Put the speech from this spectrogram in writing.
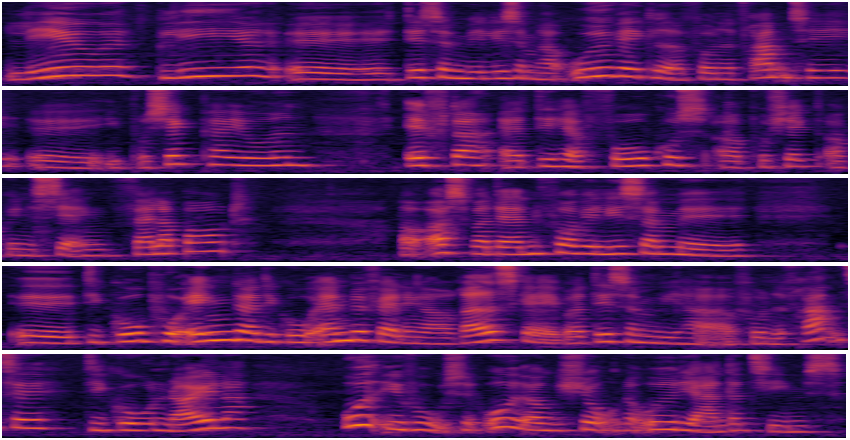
leve, blive, øh, det som vi ligesom har udviklet og fundet frem til øh, i projektperioden, efter at det her fokus og projektorganisering falder bort. Og også hvordan får vi ligesom øh, øh, de gode pointer, de gode anbefalinger og redskaber, det som vi har fundet frem til, de gode nøgler, ud i huset, ud i organisationen og ud i de andre teams.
